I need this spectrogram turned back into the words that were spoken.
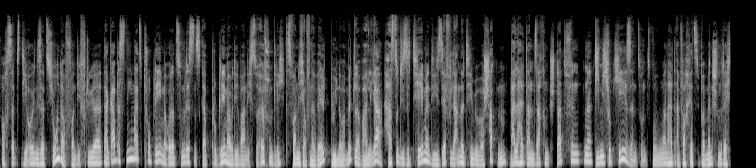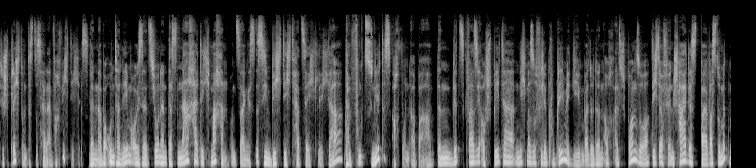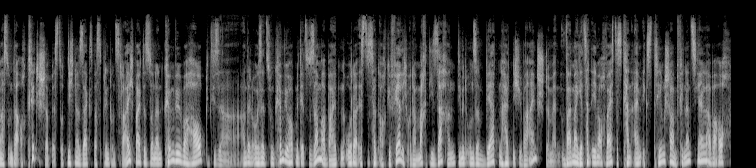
Auch selbst die Organisation davon, die früher, da gab es niemals Probleme oder zumindest es gab Probleme, aber die waren nicht so öffentlich. Das war nicht auf einer Weltbühne, aber mittlerweile, ja, hast du diese Themen, die sehr viele andere Themen überschatten, weil halt dann Sachen stattfinden, die nicht okay sind und wo man halt einfach jetzt über Menschenrechte spricht und dass das halt einfach wichtig ist. Wenn aber Unternehmen, Organisationen das nachhaltig machen und sagen, es ist ihnen wichtig tatsächlich, ja, dann funktioniert es auch wunderbar. Dann wird es quasi auch später nicht mehr so viele Probleme geben, weil du dann auch als Sponsor dich dafür entscheidest, bei was du mitmachst und da auch kritischer bist und nicht nur sagst, was bringt uns Reichweite, sondern können wir überhaupt mit dieser anderen Organisation, können wir überhaupt mit der zusammenarbeiten oder ist es halt auch gefährlich oder macht die Sachen, die mit unseren Werten halt nicht übereinstimmen? Weil man jetzt halt eben auch weiß, das kann einem extrem schaden, finanziell, aber auch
